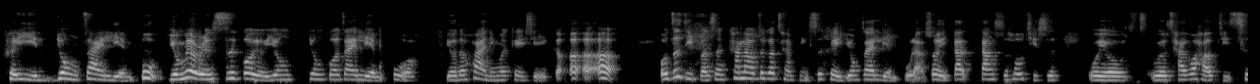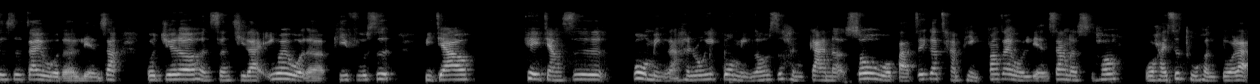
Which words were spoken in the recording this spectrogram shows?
可以用在脸部。有没有人试过有用用过在脸部？哦？有的话，你们可以写一个二二二。我自己本身看到这个产品是可以用在脸部了，所以当当时候其实我有我有擦过好几次，是在我的脸上，我觉得很神奇啦，因为我的皮肤是比较可以讲是过敏了，很容易过敏，然后是很干的，所以我把这个产品放在我脸上的时候，我还是涂很多了。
